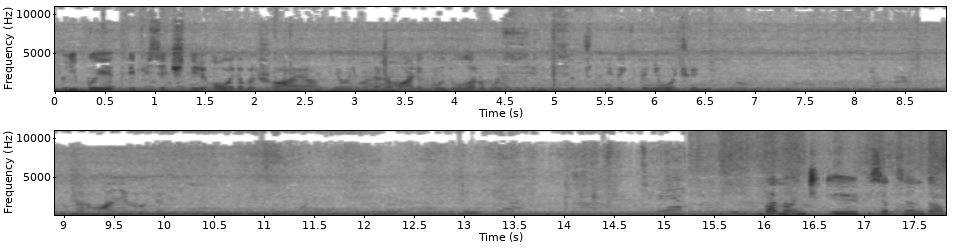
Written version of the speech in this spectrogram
Грибы 3,54. О, это большая. Я возьму, наверное, маленькую. Доллар 80. Что-то они какие-то не очень. Нормальные вроде. Бананчики 50 центов.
